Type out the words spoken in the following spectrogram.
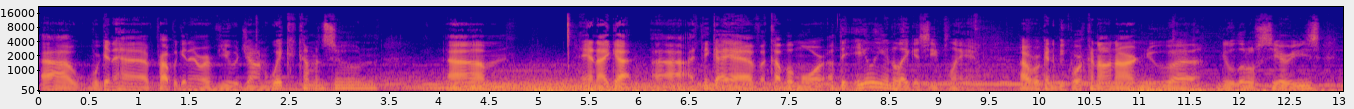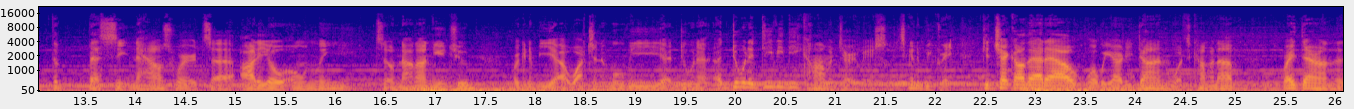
Uh, we're gonna have probably gonna have a review of John Wick coming soon. Um, and I got, uh, I think I have a couple more of the Alien Legacy planned. Uh, we're going to be working on our new, uh, new little series, the best seat in the house, where it's uh, audio only, so not on YouTube. We're going to be uh, watching a movie, uh, doing a doing a DVD commentary. Basically, it's going to be great. You can check all that out. What we already done, what's coming up, right there on the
